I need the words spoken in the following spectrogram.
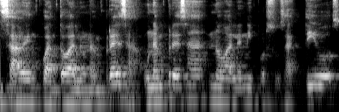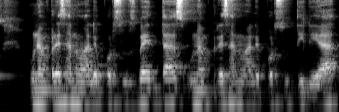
saben cuánto vale una empresa. Una empresa no vale ni por sus activos, una empresa no vale por sus ventas, una empresa no vale por su utilidad.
